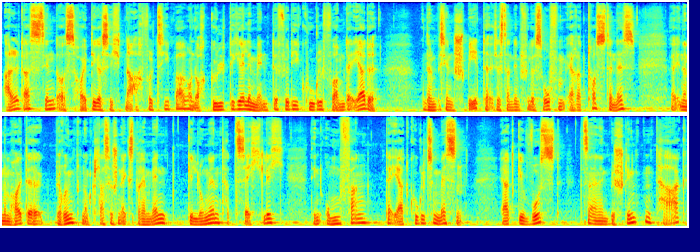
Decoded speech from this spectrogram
All das sind aus heutiger Sicht nachvollziehbare und auch gültige Elemente für die Kugelform der Erde. Und ein bisschen später ist es dann dem Philosophen Eratosthenes in einem heute berühmten und klassischen Experiment gelungen, tatsächlich den Umfang der Erdkugel zu messen. Er hat gewusst, dass an einem bestimmten Tag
